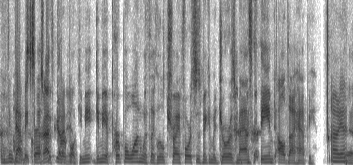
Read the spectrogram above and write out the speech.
I think I'm that'd be cool. obsessed That's with idea. purple. Give me give me a purple one with like little Triforces, making Majora's Mask themed. I'll die happy. Oh yeah. Yeah.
